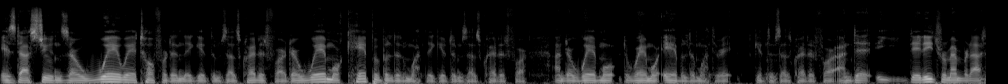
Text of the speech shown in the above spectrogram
is that students are way, way tougher than they give themselves credit for. They're way more capable than what they give themselves credit for, and they're way more, they're way more able than what they give themselves credit for. And they, they need to remember that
